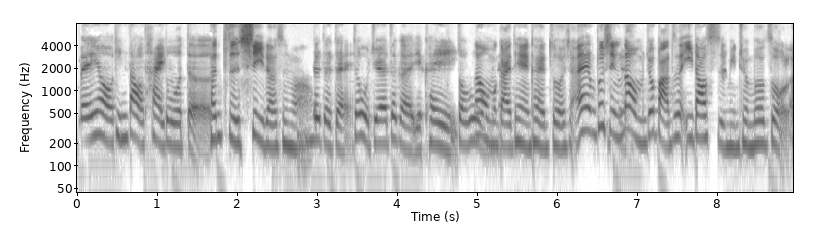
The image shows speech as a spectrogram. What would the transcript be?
没有听到太多的很仔细的是吗？对对对，所以我觉得这个也可以收入。那我们改天也可以做一下。哎、欸，不行，那我们就把这一到十名全部都做了。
